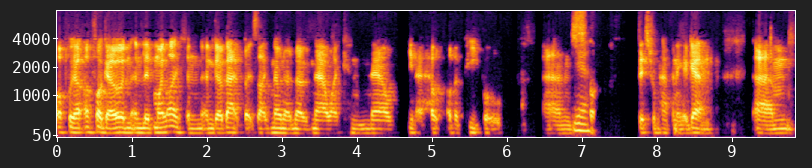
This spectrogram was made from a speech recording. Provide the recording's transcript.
off we off I go and, and live my life and, and go back. But it's like, no, no, no. Now I can now, you know, help other people and yeah. stop this from happening again. Um,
